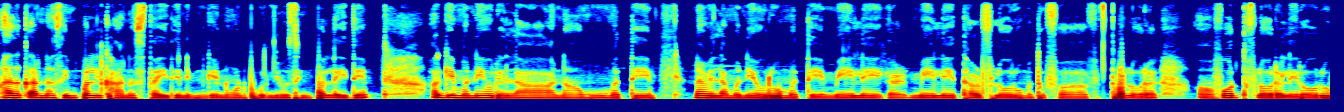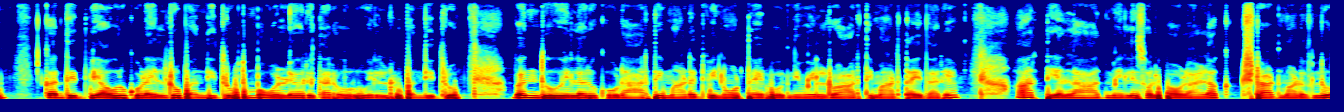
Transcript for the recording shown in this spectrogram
ಆದ ಕಾರಣ ಸಿಂಪಲ್ ಕಾಣಿಸ್ತಾ ಇದೆ, ನಿಮಗೆ ನೋಡ್ಬೋದು ನೀವು, ಸಿಂಪಲ್ಲೇ ಇದೆ. ಹಾಗೆ ಮನೆಯವರೆಲ್ಲ ನಾವು ಮತ್ತು ನಾವೆಲ್ಲ ಮನೆಯವರು ಮತ್ತು ಮೇಲೆ ಮೇಲೆ ಥರ್ಡ್ ಫ್ಲೋರು ಮತ್ತು ಫಿಫ್ತ್ ಫ್ಲೋರ ಫೋರ್ತ್ ಫ್ಲೋರಲ್ಲಿರೋರು ಕರೆದಿದ್ವಿ. ಅವರು ಕೂಡ ಎಲ್ಲರೂ ಬಂದಿದ್ದರು ತುಂಬ ಒಳ್ಳೆಯವರಿದ್ದಾರೆ ಅವರು, ಎಲ್ಲರೂ ಬಂದಿದ್ದರು ಬಂದು ಎಲ್ಲರೂ ಕೂಡ ಆರತಿ ಮಾಡಿದ್ವಿ, ನೋಡ್ತಾ ಇರ್ಬೋದು ನೀವು, ಎಲ್ಲರೂ ಆರತಿ ಮಾಡ್ತಾ ಇದ್ದಾರೆ. ಆರತಿ ಎಲ್ಲ ಆದಮೇಲೆ ಸ್ವಲ್ಪ ಅವಳು ಅಳಕ್ಕೆ ಸ್ಟಾರ್ಟ್ ಮಾಡಿದ್ಲು.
